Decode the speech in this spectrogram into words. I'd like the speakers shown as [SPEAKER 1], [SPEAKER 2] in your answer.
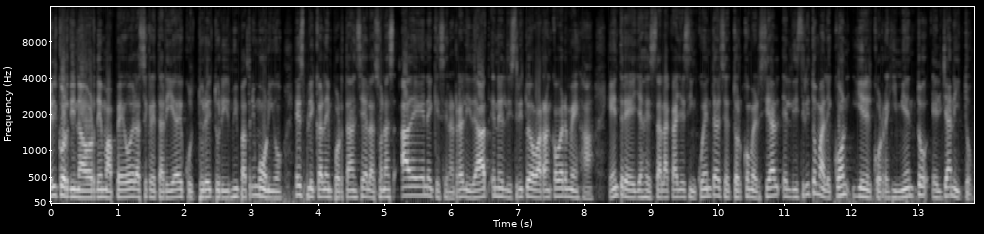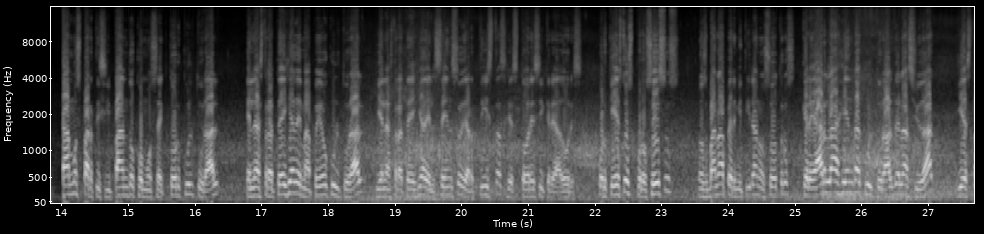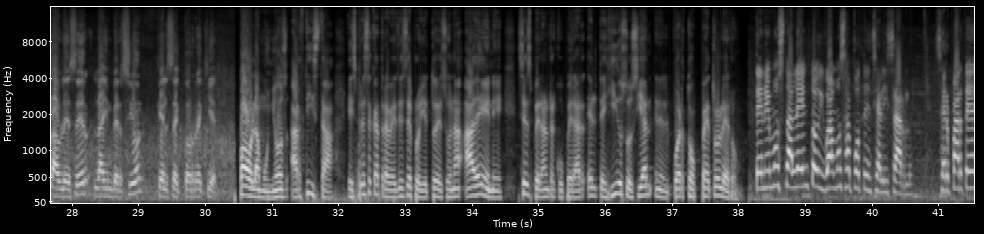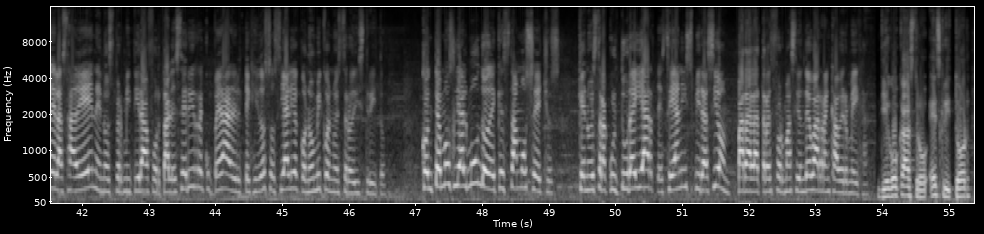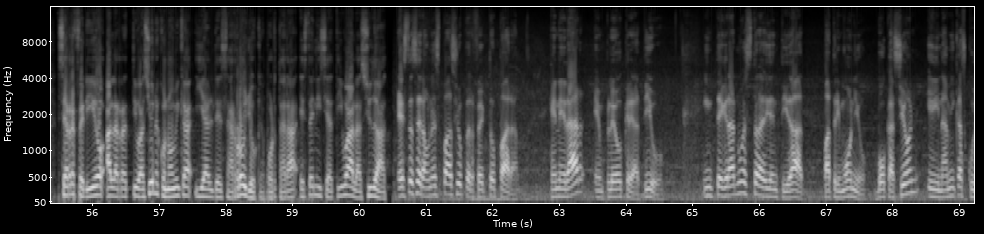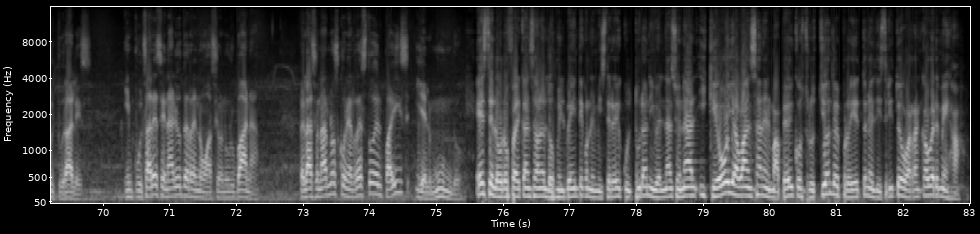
[SPEAKER 1] El coordinador de mapeo de la Secretaría de Cultura y Turismo y Patrimonio explica la importancia de las zonas ADN que serán realidad en el distrito de Barranca Bermeja. Entre ellas está la calle 50 del sector comercial, el distrito Malecón y en el corregimiento El Llanito.
[SPEAKER 2] Estamos participando como sector cultural en la estrategia de mapeo cultural y en la estrategia del censo de artistas, gestores y creadores, porque estos procesos nos van a permitir a nosotros crear la agenda cultural de la ciudad y establecer la inversión que el sector requiere.
[SPEAKER 1] Paola Muñoz, artista, expresa que a través de este proyecto de zona ADN se esperan recuperar el tejido social en el puerto petrolero.
[SPEAKER 3] Tenemos talento y vamos a potencializarlo. Ser parte de las ADN nos permitirá fortalecer y recuperar el tejido social y económico en nuestro distrito. Contémosle al mundo de qué estamos hechos, que nuestra cultura y arte sean inspiración para la transformación de Barranca Bermeja.
[SPEAKER 1] Diego Castro, escritor, se ha referido a la reactivación económica y al desarrollo que aportará esta iniciativa a la ciudad.
[SPEAKER 4] Este será un espacio perfecto para generar empleo creativo, integrar nuestra identidad, patrimonio, vocación y dinámicas culturales, impulsar escenarios de renovación urbana, relacionarnos con el resto del país y el mundo.
[SPEAKER 1] Este logro fue alcanzado en el 2020 con el Ministerio de Cultura a nivel nacional y que hoy avanza en el mapeo y construcción del proyecto en el distrito de Barranca Bermeja.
